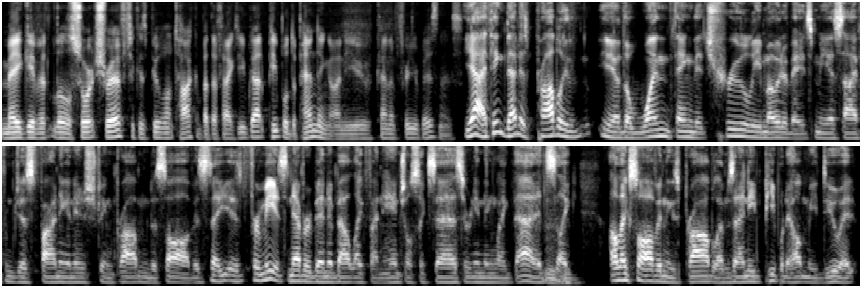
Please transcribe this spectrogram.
may give it a little short shrift because people don't talk about the fact you've got people depending on you kind of for your business. Yeah, I think that is probably you know the one thing that truly motivates me aside from just finding an interesting problem to solve. It's like it's, for me, it's never been about like financial success or anything like that. It's mm-hmm. like I like solving these problems and I need people to help me do it.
